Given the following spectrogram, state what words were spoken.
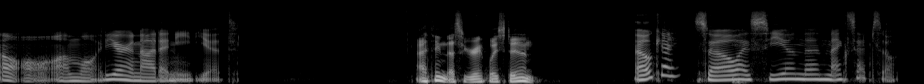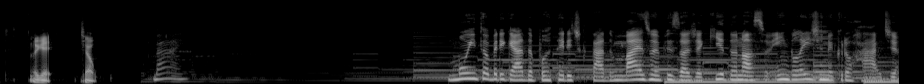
Oh, amor, you're not an idiot. I think that's a great place to end. Okay, so I see you in the next episode. Okay, ciao. Bye. Muito obrigada por ter escutado mais um episódio aqui do nosso Inglês de Micro Rádio.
